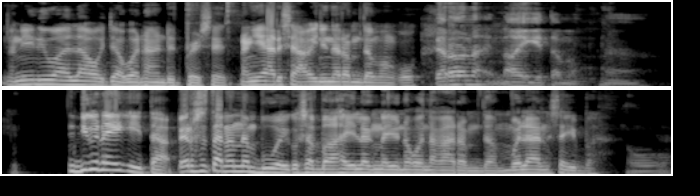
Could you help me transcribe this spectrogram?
Naniniwala ako dyan, 100%. Nangyari sa akin yung naramdaman ko. Pero na, nakikita mo na Hindi ko nakikita, pero sa tanang ng buhay ko, sa bahay lang na yun ako nakaramdam. Wala na sa iba. oh,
